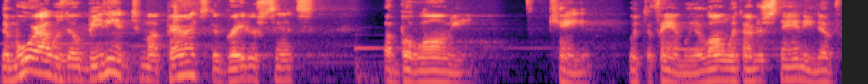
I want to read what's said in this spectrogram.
the more i was obedient to my parents the greater sense of belonging came with the family along with understanding of,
